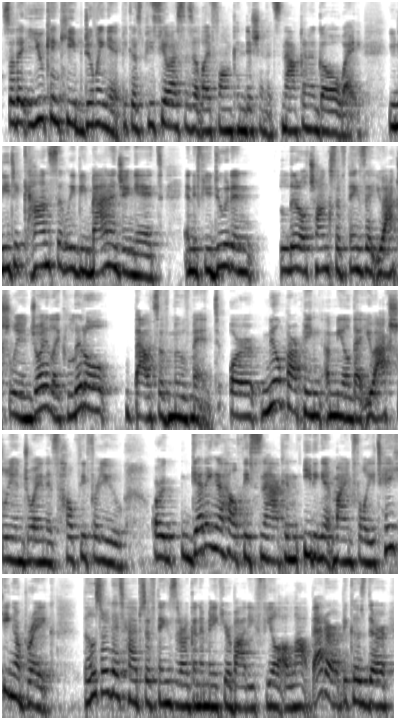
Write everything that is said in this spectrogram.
so that you can keep doing it because PCOS is a lifelong condition. It's not going to go away. You need to constantly be managing it. And if you do it in little chunks of things that you actually enjoy, like little bouts of movement or meal prepping a meal that you actually enjoy and is healthy for you or getting a healthy snack and eating it mindfully, taking a break. Those are the types of things that are going to make your body feel a lot better because they're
